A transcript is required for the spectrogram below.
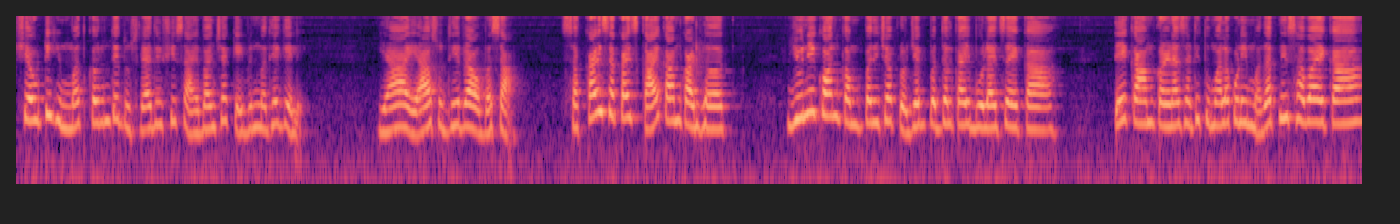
शेवटी हिंमत करून ते दुसऱ्या दिवशी साहेबांच्या केबिनमध्ये गेले. या या सुधीरराव बसा. सकाळी सकाळीच काय काम काढलं युनिकॉर्न कंपनीच्या प्रोजेक्टबद्दल काही बोलायचं आहे का? ते काम करण्यासाठी तुम्हाला कोणी मदतनीस हवं आहे का?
